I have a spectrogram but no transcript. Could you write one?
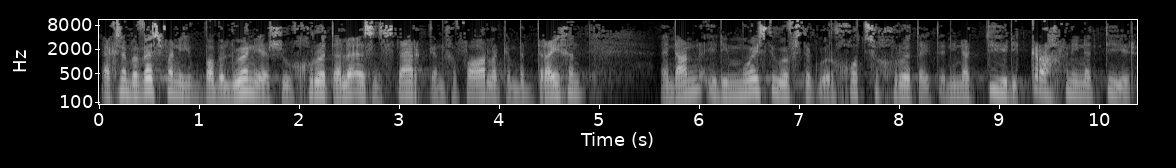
Ek is nou bewus van die Babiloniërs, hoe groot hulle is en sterk en gevaarlik en bedreigend. En dan die mooiste hoofstuk oor God se grootheid in die natuur, die krag van die natuur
